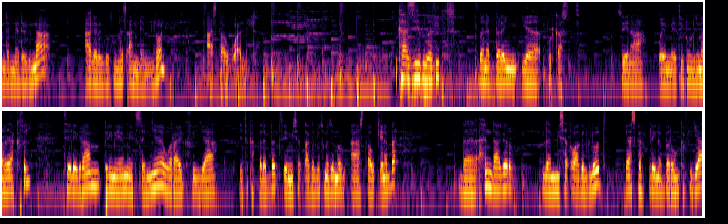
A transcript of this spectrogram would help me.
እንደሚያደርግና አገልግሎቱ ነፃ እንደሚሆን አስታውቋል። ከዚህ በፊት በነበረኝ የፖድካስት ዜና ወይም የቴክኖሎጂ መረጃ ክፍል Telegram Premium የተሰኘ ወርሃዊ ክፍያ የተከፈለበት የሚሰጥ አገልግሎት መጀመሩን አስታውቄ ነበር። በህንድ ሀገር ለሚሰጠው አገልግሎት ያስከፍል የነበረውን ክፍያ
